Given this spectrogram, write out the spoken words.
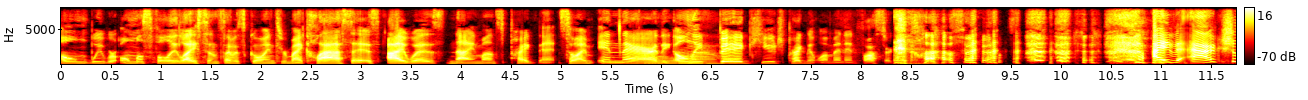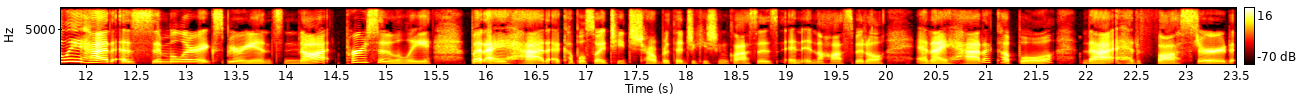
um, we were almost fully licensed, I was going through my classes. I was 9 months pregnant. So I'm in there, the Oh, only wow. big huge pregnant woman in foster care classes. I've actually had a similar experience, not personally, but I had a couple. So I teach childbirth education classes and in the hospital, and I had a couple that had fostered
